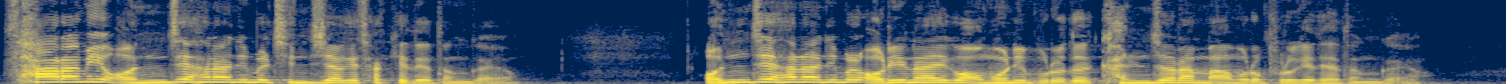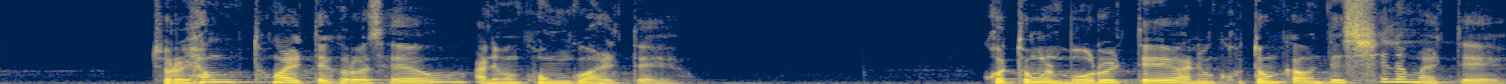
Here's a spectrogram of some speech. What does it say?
사람이 언제 하나님을 진지하게 찾게 되던가요? 언제 하나님을 어린아이가 어머니 부르듯 간절한 마음으로 부르게 되던가요? 주로 형통할 때 그러세요? 아니면 공고할 때예요? 고통을 모를 때예요? 아니면 고통 가운데 신음할 때예요?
